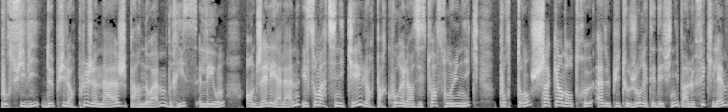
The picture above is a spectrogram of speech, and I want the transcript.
poursuivie depuis leur plus jeune âge par Noam, Brice, Léon, Angel et Alan. Ils sont martiniquais, leur parcours et leurs histoires sont uniques. Pourtant, chacun d'entre eux a depuis toujours été défini par le fait qu'il aime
